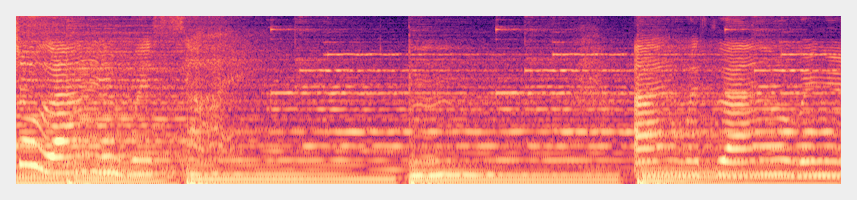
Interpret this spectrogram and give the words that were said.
Just to lie with I. Mm. Was flowering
